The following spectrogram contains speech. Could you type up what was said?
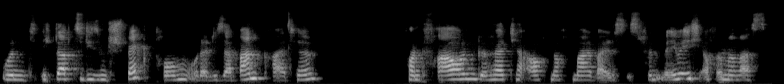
Und ich glaube, zu diesem Spektrum oder dieser Bandbreite von Frauen gehört ja auch nochmal, weil es ist für mich auch immer was,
